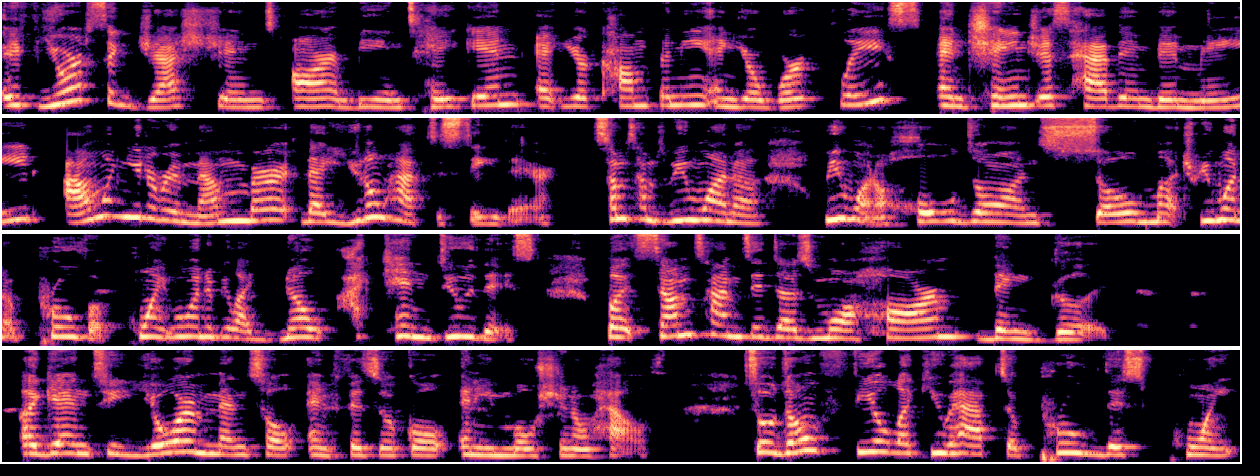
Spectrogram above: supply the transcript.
If your suggestions aren't being taken at your company and your workplace and changes haven't been made, I want you to remember that you don't have to stay there. Sometimes we want to we want to hold on so much. We want to prove a point. We want to be like no i can do this. But sometimes it does more harm than good. Again to your mental and physical and emotional health. So don't feel like you have to prove this point.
